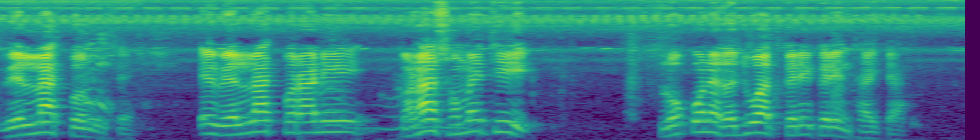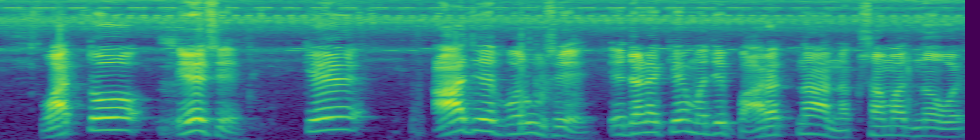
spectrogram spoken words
વેલનાથ પરવું છે. એ વેલનાથપરાની ઘણા સમયથી લોકોને રજૂઆત કરી કરીને થાક્યા. વાત તો એ છે કે આ જે પરવું છે, એ જાણે કેમ હજી ભારતના નકશામાં જ ન હોય,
